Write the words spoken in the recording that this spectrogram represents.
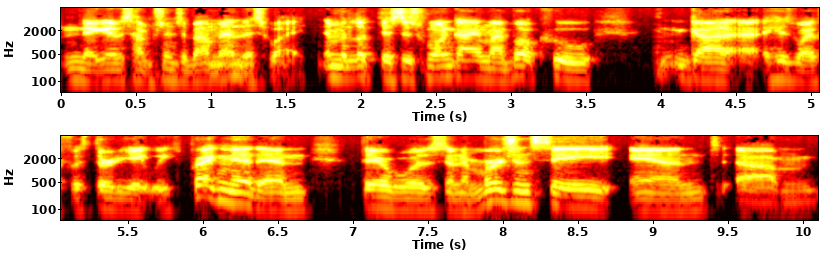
negative assumptions about men this way. I mean, look, there's this one guy in my book who got uh, his wife was 38 weeks pregnant and there was an emergency and um,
